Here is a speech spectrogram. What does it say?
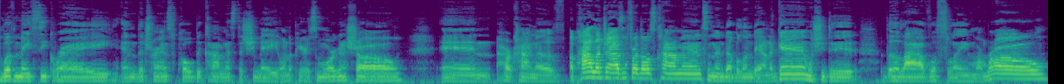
with Macy Gray and the transphobic comments that she made on the Piers Morgan show and her kind of apologizing for those comments and then doubling down again when she did the live with Flame Monroe,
